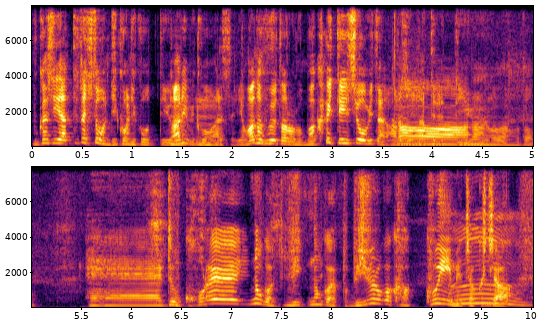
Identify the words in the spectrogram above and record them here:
昔やってた人もニコニコっていう、ある意味こうあれですね山田風太郎の魔界転生みたいな話になってるっていう。なるほどなるほど。へえでもこれなんかビなんかやっぱビジュアルがかっこいいめちゃくちゃ。うん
